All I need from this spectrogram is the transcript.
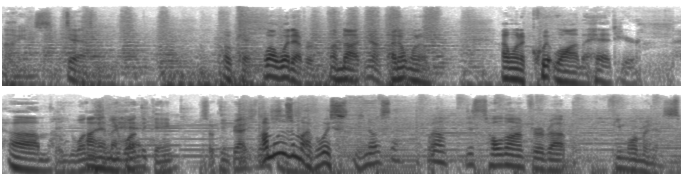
the nines. Yeah. Okay. Well, whatever. I'm not. Yeah. I don't want to. I want to quit while I'm ahead here. Um, Yeah, you won, the, you won the game, so congratulations. I'm losing my voice. You notice that? Well, just hold on for about a few more minutes.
